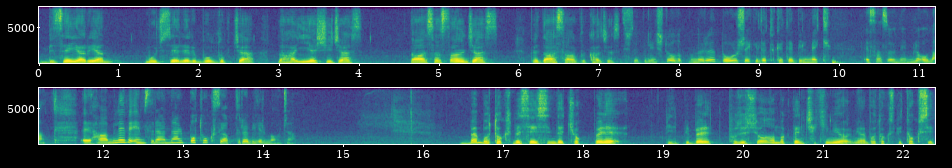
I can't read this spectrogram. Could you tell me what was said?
bize yarayan mucizeleri buldukça daha iyi yaşayacağız, daha az hastalanacağız ve daha sağlıklı kalacağız. İşte bilinçli olup bunları doğru şekilde tüketebilmek esas önemli olan. E, hamile ve emzirenler botoks yaptırabilir mi hocam? Ben botoks meselesinde çok böyle bir, bir böyle pozisyon almaktan çekiniyorum. Yani botoks bir toksin.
